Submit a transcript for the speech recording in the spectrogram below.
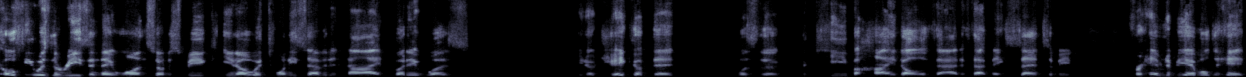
Kofi was the reason they won, so to speak, you know, at 27 and 9, but it was, you know, Jacob that was the, the key behind all of that, if that makes sense. I mean, for him to be able to hit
